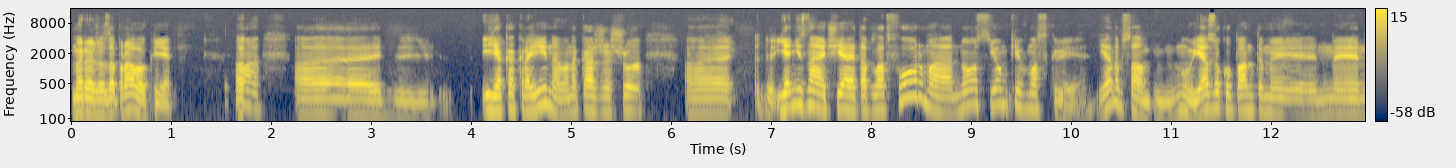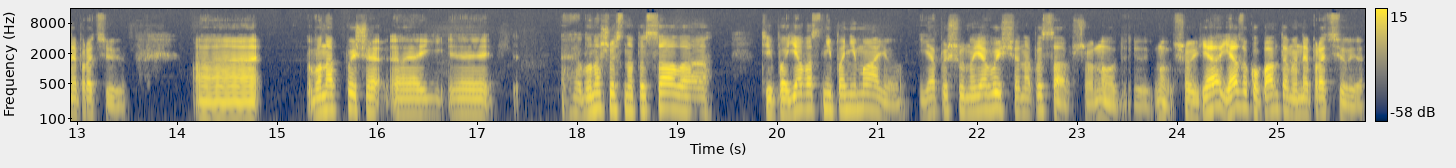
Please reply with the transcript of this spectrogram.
мережа заправок є. І яка країна? Вона каже, що е, я не знаю, чия це платформа, але зйомки в Москві. Я написав: ну, я з окупантами не, не працюю. Е, вона пише, е, вона щось написала. Типа, я вас не понімаю. Я пишу, ну я вище написав, що ну, е, ну що я, я з окупантами не працюю.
